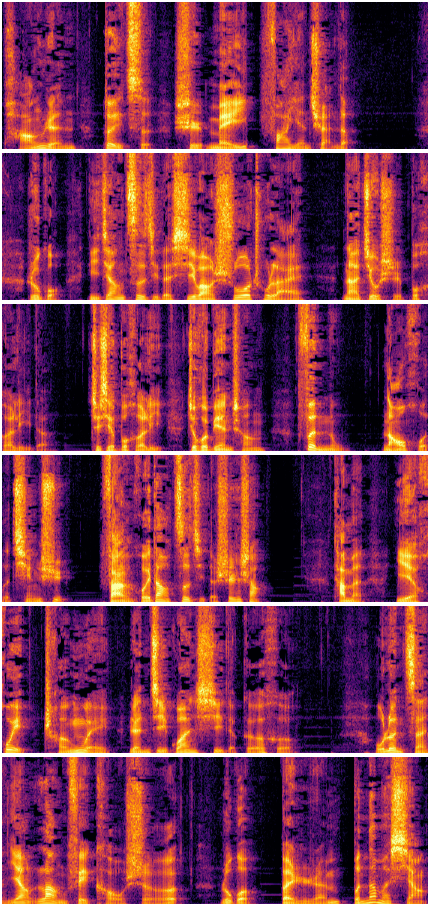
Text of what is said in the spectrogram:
旁人对此是没发言权的。如果你将自己的希望说出来，那就是不合理的。这些不合理就会变成愤怒、恼火的情绪，返回到自己的身上，他们也会成为人际关系的隔阂。无论怎样浪费口舌，如果本人不那么想，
